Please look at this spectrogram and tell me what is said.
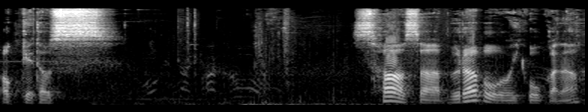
オッケー、倒す。さあさあ、ブラボー行こうかな。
